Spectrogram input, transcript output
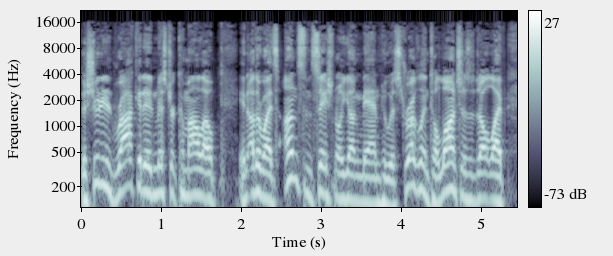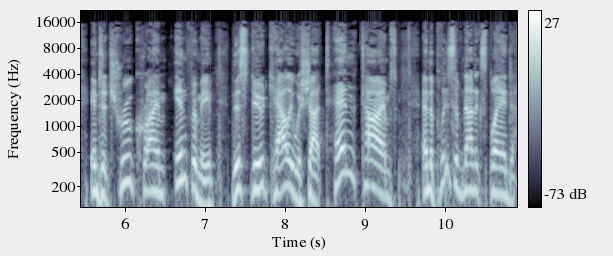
The shooting rocketed Mr. Comello, an otherwise unsensational young man who was struggling to launch his adult life into true crime infamy. This dude, Cali, was shot 10 times, and the police have not explained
